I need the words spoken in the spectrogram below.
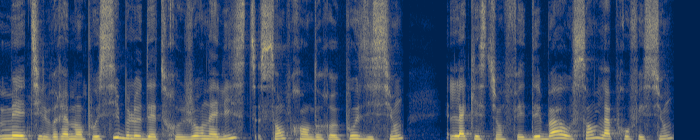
mais est-il vraiment possible d'être journaliste sans prendre position? La question fait débat au sein de la profession.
